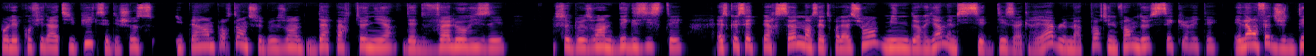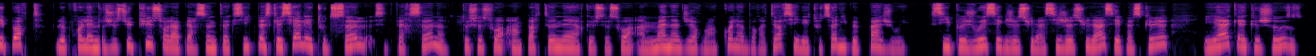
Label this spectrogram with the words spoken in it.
Pour les profils atypiques, c'est des choses hyper importantes. Ce besoin d'appartenir, d'être valorisé, ce besoin d'exister. Est-ce que cette personne dans cette relation, mine de rien, même si c'est désagréable, m'apporte une forme de sécurité? Et là, en fait, je déporte le problème. Je suis plus sur la personne toxique parce que si elle est toute seule, cette personne, que ce soit un partenaire, que ce soit un manager ou un collaborateur, s'il est toute seule, il peut pas jouer. S'il peut jouer, c'est que je suis là. Si je suis là, c'est parce que il y a quelque chose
